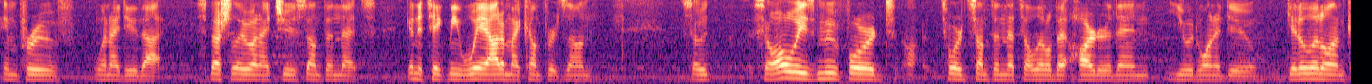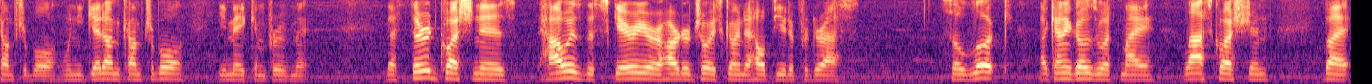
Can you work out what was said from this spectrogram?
improve when I do that, especially when I choose something that's going to take me way out of my comfort zone. So, so always move forward uh, towards something that's a little bit harder than you would want to do. Get a little uncomfortable. When you get uncomfortable, you make improvement. The third question is how is the scarier or harder choice going to help you to progress? So look that kind of goes with my last question. But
